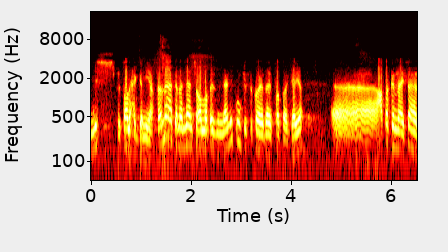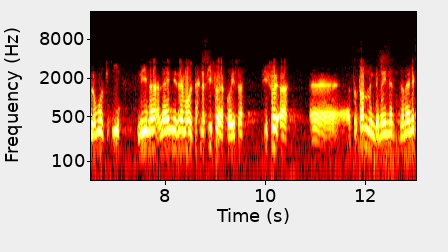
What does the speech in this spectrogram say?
مش في صالح الجميع. فما اتمناه إن شاء الله بإذن الله إن يكون في استقرار ده الفترة الجاية. آه، أعتقد إنه هيسهل امور كتير لينا لأن زي ما قلت إحنا في فرقة كويسة في فرقة آه، تطمن جماهير نادي الزمالك.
